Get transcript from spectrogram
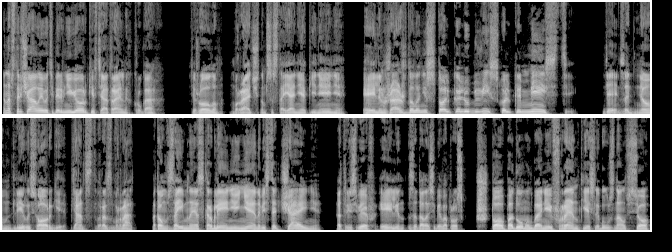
Она встречала его теперь в Нью-Йорке в театральных кругах. В тяжелом, мрачном состоянии опьянения Эйлин жаждала не столько любви, сколько мести. День за днем длилась оргия, пьянство, разврат, потом взаимное оскорбление, ненависть, отчаяние. Отрезвев, Эйлин задала себе вопрос, что подумал бы о ней Фрэнк, если бы узнал все?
